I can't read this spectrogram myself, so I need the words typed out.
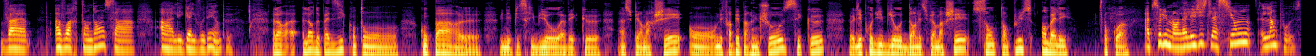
va avoir tendance à, les galvauder un peu. Alors, à l'heure de Pazzi, quand on compare euh, une épicerie bio avec un supermarché, on, est frappé par une chose, c'est que les produits bio dans les supermarchés sont en plus emballés. Pourquoi Absolument. La législation l'impose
